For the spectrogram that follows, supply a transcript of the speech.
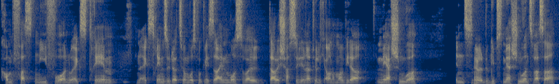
kommt fast nie vor, nur extrem, in einer extremen Situation, wo es wirklich sein muss, weil dadurch schaffst du dir natürlich auch nochmal wieder mehr Schnur ins, ja. oder du gibst mehr Schnur ins Wasser,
